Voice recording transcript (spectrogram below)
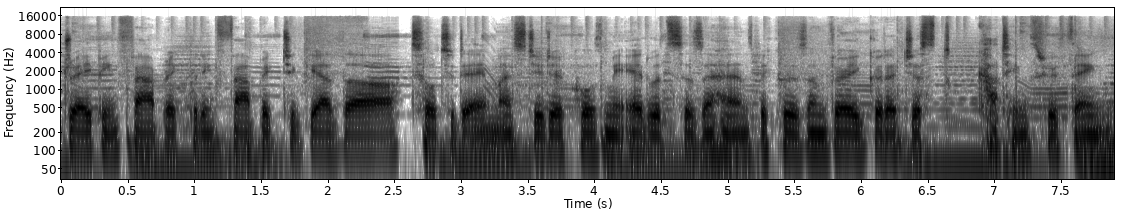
draping fabric, putting fabric together. Till today, my studio calls me Edward Scissorhands because I'm very good at just cutting through things.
